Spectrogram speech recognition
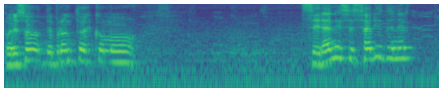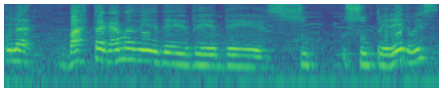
Por eso de pronto es como... ¿Será necesario tener una vasta gama de, de, de, de su- superhéroes,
